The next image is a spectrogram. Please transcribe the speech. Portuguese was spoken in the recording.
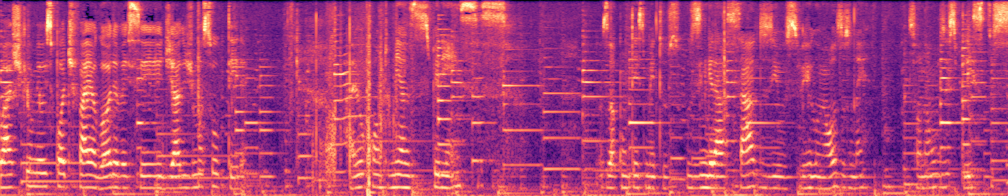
eu acho que o meu Spotify agora vai ser Diário de uma Solteira. Aí eu conto minhas experiências, os acontecimentos, os engraçados e os vergonhosos, né? Só não os explícitos.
